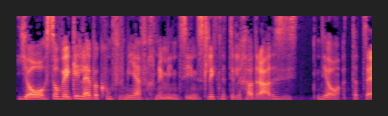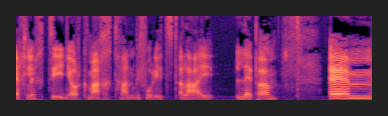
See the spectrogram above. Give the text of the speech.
ja, so Wegeleben kommt für mich einfach nicht mehr in den Sinn. Es liegt natürlich auch daran, dass ich es ja, tatsächlich zehn Jahre gemacht habe, bevor ich jetzt allein lebe. Ähm,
